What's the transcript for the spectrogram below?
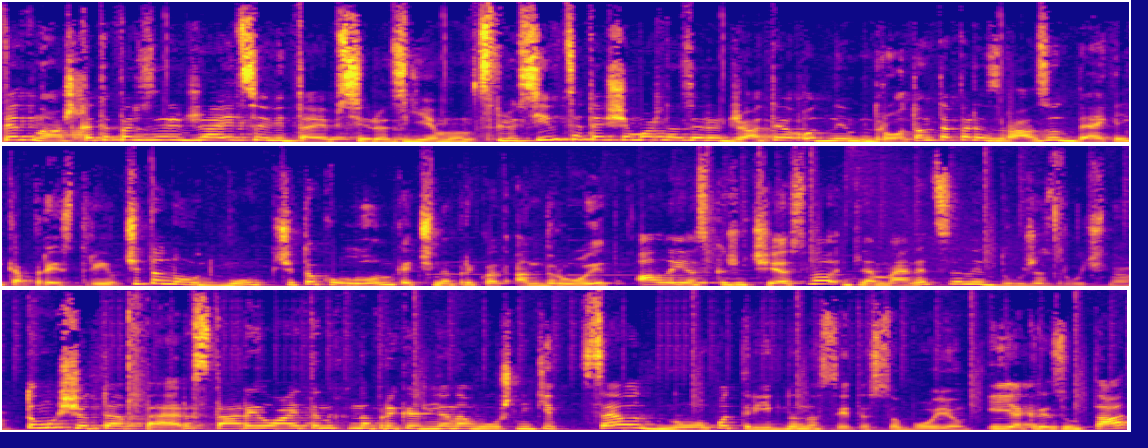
П'ятнашка тепер заряджається від Type-C роз'єму. З плюсів це те, що можна заряджати одним дротом тепер зразу декілька пристроїв, чи то ноутбук, чи то колонка, чи, наприклад, Android. Але я скажу чесно, для мене це не дуже зручно, тому що тепер старий лайтинг, наприклад, для навушників, все одно потрібно носити з собою. І як результат,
